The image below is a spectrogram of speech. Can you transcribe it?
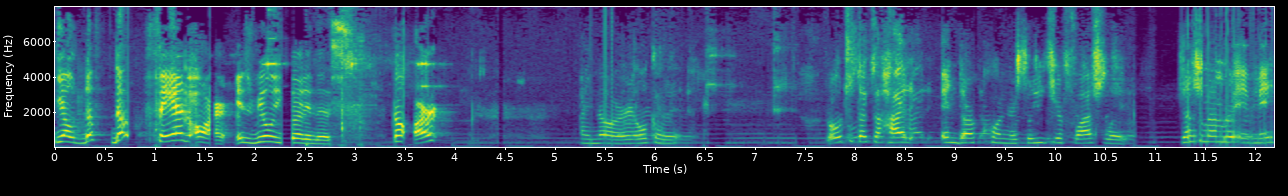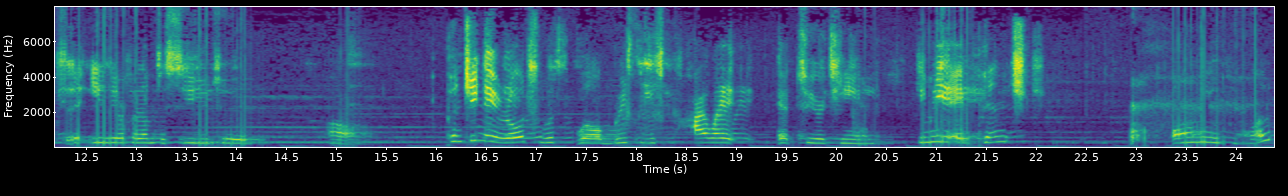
Yo, the the fan art is really good in this. The art. I know, right? Look at it. Roaches like to hide in dark corners, so use your flashlight. Just remember, it makes it easier for them to see you too. Oh. Pinching a roach with, will briefly highlight it to your team. Give me a pinch. Only what?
